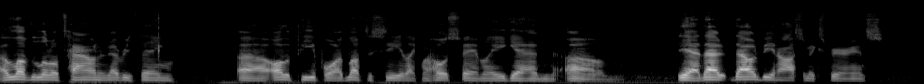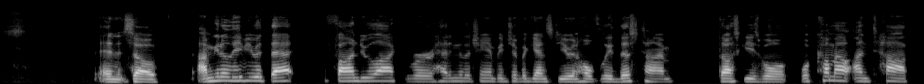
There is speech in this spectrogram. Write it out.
I love the little town and everything. Uh, all the people. I'd love to see like my host family again. Um, yeah, that that would be an awesome experience. And so I'm gonna leave you with that. Fond du Lac, we're heading to the championship against you, and hopefully this time the Huskies will will come out on top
